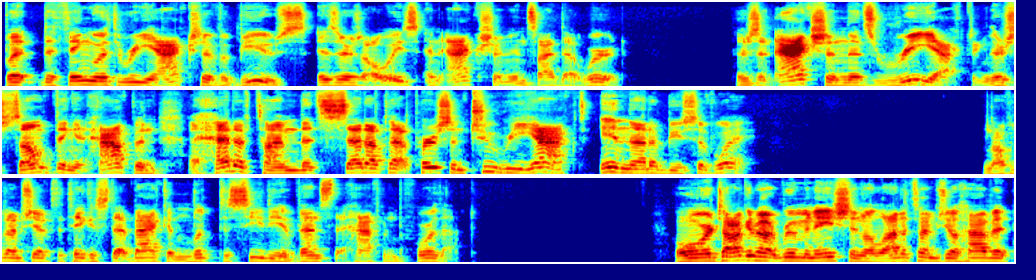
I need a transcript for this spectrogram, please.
But the thing with reactive abuse is there's always an action inside that word. There's an action that's reacting. There's something that happened ahead of time that set up that person to react in that abusive way. And oftentimes you have to take a step back and look to see the events that happened before that. When we're talking about rumination, a lot of times you'll have it,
